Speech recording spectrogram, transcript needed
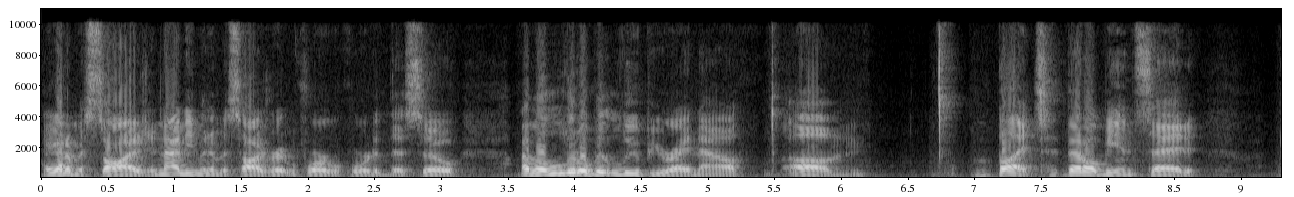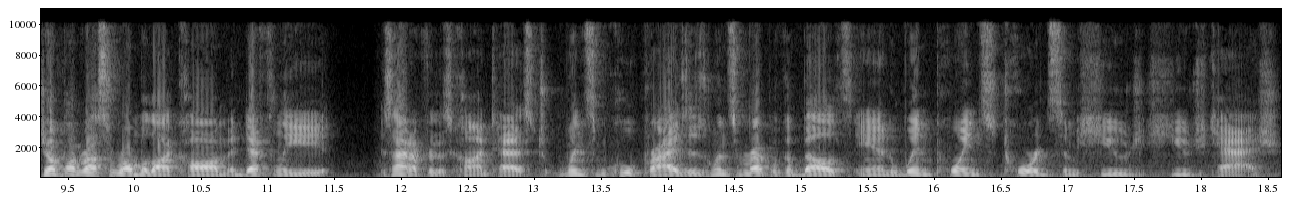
I got a massage and not even a massage right before I recorded this, so I'm a little bit loopy right now. Um, but that all being said, jump on WrestleRumble.com and definitely sign up for this contest, win some cool prizes, win some replica belts, and win points towards some huge, huge cash.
